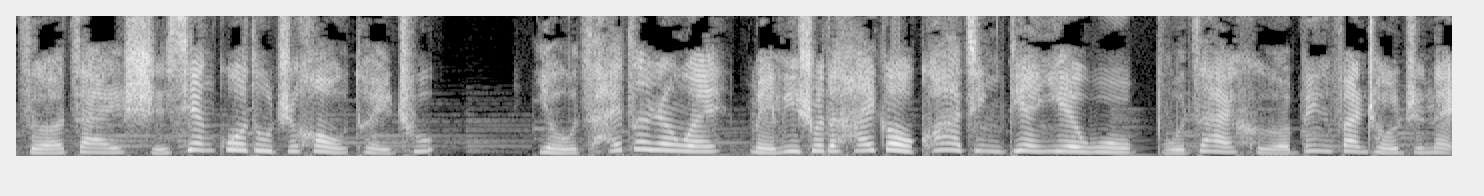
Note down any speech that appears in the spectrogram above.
则在实现过渡之后退出。有猜测认为，美丽说的嗨购跨境店业务不在合并范畴之内。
